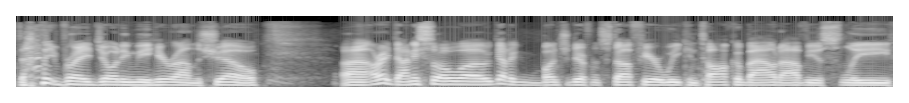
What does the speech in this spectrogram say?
Donny Bray joining me here on the show. Uh, all right, Donny. So uh, we've got a bunch of different stuff here we can talk about. Obviously,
